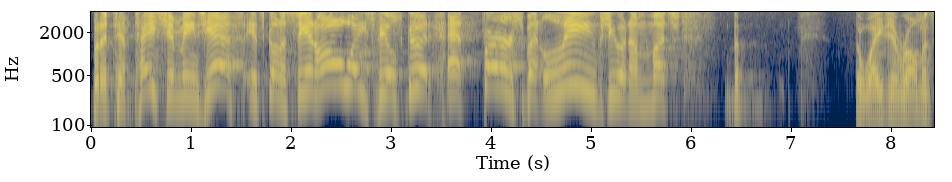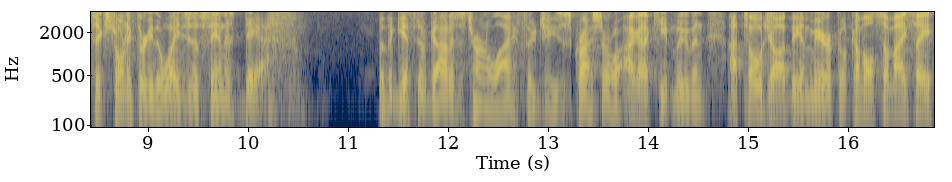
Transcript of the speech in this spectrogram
But a temptation means, yes, it's going to sin always feels good at first, but leaves you in a much the the wage of Romans 6:23, the wages of sin is death. But the gift of God is eternal life through Jesus Christ our Lord. I got to keep moving. I told y'all it'd be a miracle. Come on, somebody say,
